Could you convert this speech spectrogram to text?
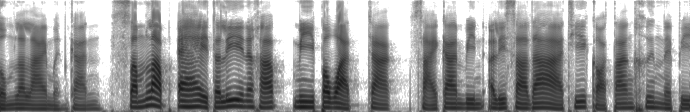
ล้มละลายเหมือนกันสำหรับ Air Italy นะครับมีประวัติจาก สายการบิน Alisarda ที่ก่อตั้งขึ้นในปี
